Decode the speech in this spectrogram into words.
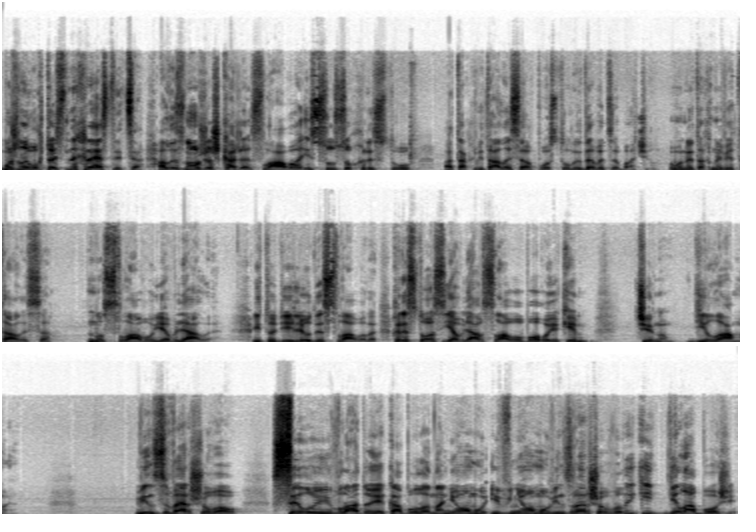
Можливо, хтось не хреститься, але знову ж каже Слава Ісусу Христу. А так віталися апостоли. Де ви це бачили? Вони так не віталися, но славу являли. І тоді люди славили. Христос являв славу Богу яким чином? Ділами. Він звершував силою і владою, яка була на ньому, і в ньому він звершував великі діла Божі.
